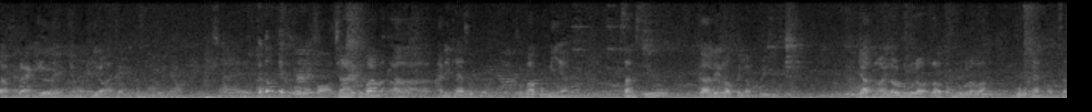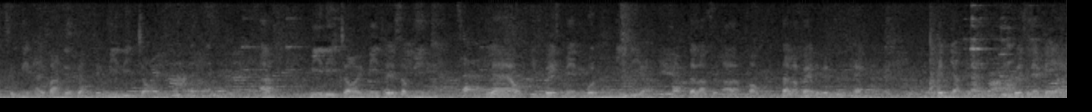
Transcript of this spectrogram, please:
แบบแบงค์เลยอย่างเงี้ยบางทีเราอาจจะไม่คำถามไม่ออกใช่ก็ต้องเตรียมตัวไปก่อน ใช่ถือว่าอ่าอันนี้แค่สมมติ สมมติว่าพรุ่งนี้ซันซิลจะเรียกเราไปรับบีฟอย่างน้อยเรารู้เราเราต้องรู้แล้วว่าคู่แข่งของซันซิลมีใครบ้างยกอย่างเช่นมีรีจอยอะมีรีจอยมีเทสเมใช่ แล้ว investment บนมีเดียของแต่ละเอ่อของแต่ละแบรนด์ที่เป็นคู่แข่งเนี่ยเป็นอย่างไร investment เป็นอย่างไร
